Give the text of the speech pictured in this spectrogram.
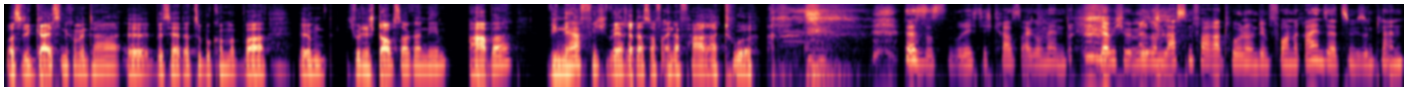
was ich den geilsten Kommentar äh, bisher dazu bekommen habe, war, ähm, ich würde den Staubsauger nehmen, aber wie nervig wäre das auf einer Fahrradtour? Das ist ein richtig krasses Argument. Ich glaube, ich würde mir so ein Lastenfahrrad holen und den vorne reinsetzen, wie so ein, klein,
